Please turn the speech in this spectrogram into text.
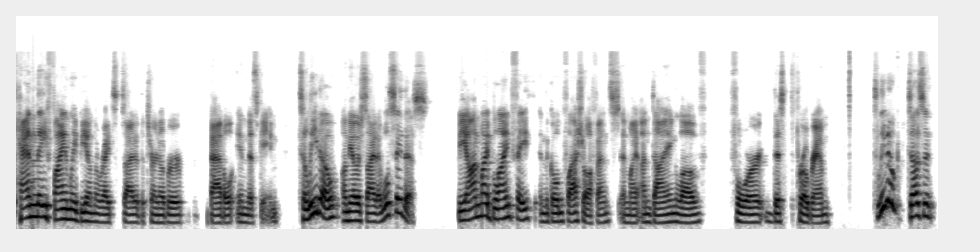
can they finally be on the right side of the turnover battle in this game toledo on the other side i will say this beyond my blind faith in the golden flash offense and my undying love for this program toledo doesn't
